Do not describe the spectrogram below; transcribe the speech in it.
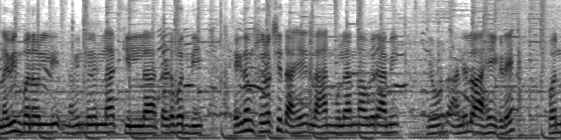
नवीन बनवलेली नवीन बनवलेला हा किल्ला तटबंदी एकदम सुरक्षित आहे. लहान मुलांना वगैरे आम्ही घेऊन आलेलो आहे इकडे. पण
